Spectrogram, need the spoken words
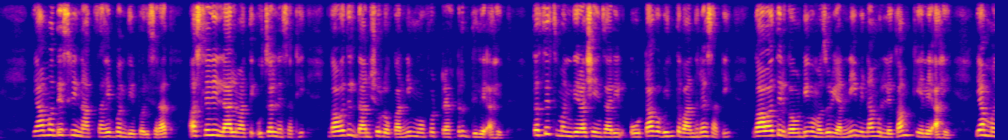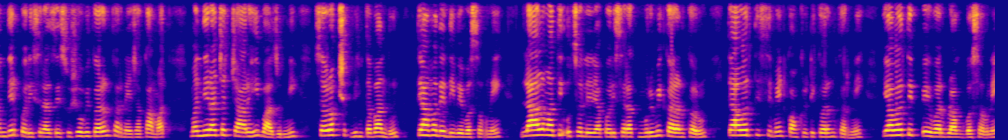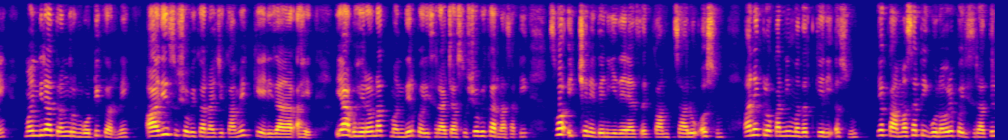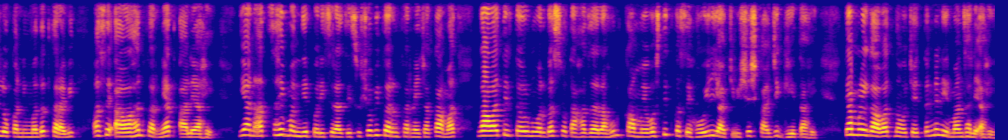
यामध्ये श्री नाथसाहेब मंदिर परिसरात असलेली लाल माती उचलण्यासाठी गावातील दानशूर लोकांनी मोफत ट्रॅक्टर दिले आहेत. तसेच मंदिराशेजारील ओटा व भिंत बांधण्यासाठी गावातील गौंडी व मजूर यांनी विनामूल्य काम केले आहे. या मंदिर परिसराचे सुशोभीकरण करण्याच्या कामात मंदिराच्या चारही बाजूंनी संरक्षक भिंत बांधून त्यामध्ये दिवे बसवणे लाल माती उचललेल्या परिसरात मुरमीकरण करून त्यावरती सिमेंट कॉन्क्रिटीकरण करणे यावरती पेवर ब्लॉक बसवणे मंदिरात रंगरंगोटी करणे आदी सुशोभीकरणाची कामे केली जाणार आहेत. या भैरवनाथ मंदिर परिसराच्या सुशोभीकरणासाठी स्वइच्छेने देणगी देण्याचे काम चालू असून अनेक लोकांनी मदत केली असून या कामासाठी गुणवरे परिसरातील लोकांनी मदत करावी असे आवाहन करण्यात आले आहे. या नाथसाहेब मंदिर परिसराचे सुशोभीकरण करण्याच्या कामात गावातील तरुण वर्ग स्वतः हजर राहून काम व्यवस्थित कसे होईल याची विशेष काळजी घेत आहे. त्यामुळे गावात नवचैतन्य निर्माण झाले आहे.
